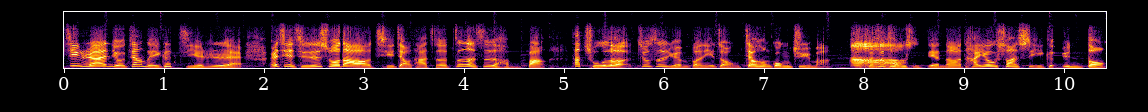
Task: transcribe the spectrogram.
竟然有这样的一个节日哎！而且其实说到骑脚踏车，真的是很棒。它除了就是原本一种交通工具嘛。可是同时间呢，它又算是一个运动，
